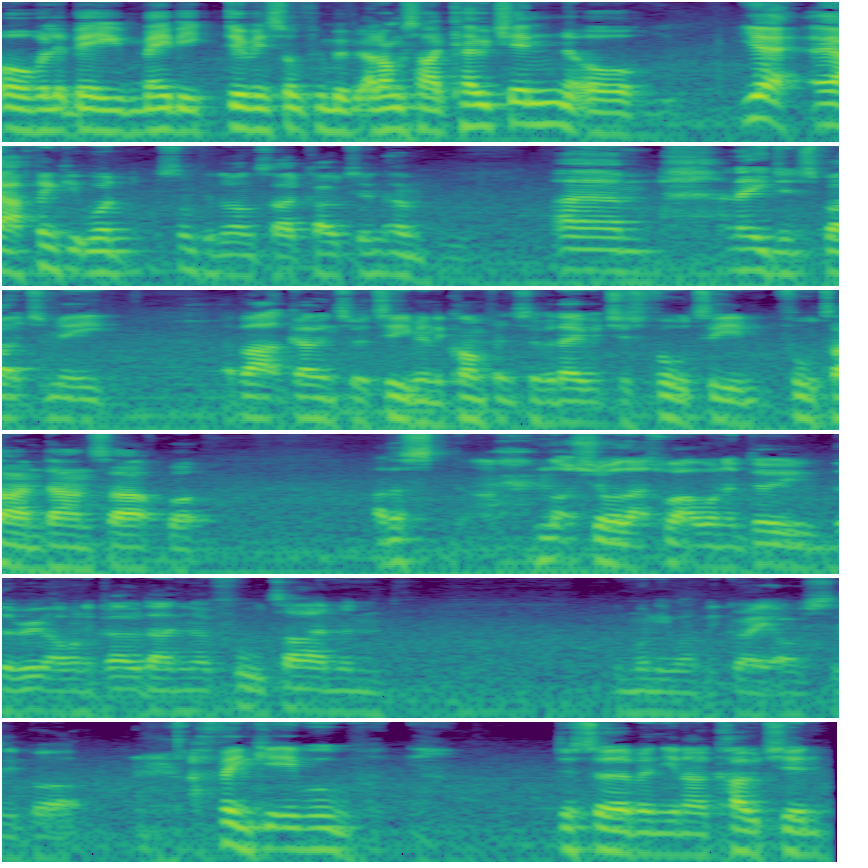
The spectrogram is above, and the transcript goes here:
or will it be maybe doing something with alongside coaching, or? Yeah, yeah, I think it would something alongside coaching. Um, um, an agent spoke to me about going to a team in the conference the other day, which is full team, full time down south. But I just, I'm not sure that's what I want to do. The route I want to go down, you know, full time, and the money won't be great, obviously. But I think it will determine, you know, coaching.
